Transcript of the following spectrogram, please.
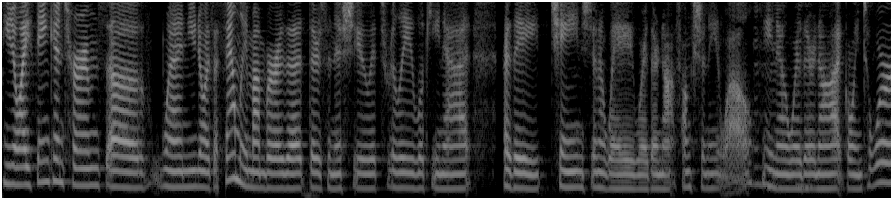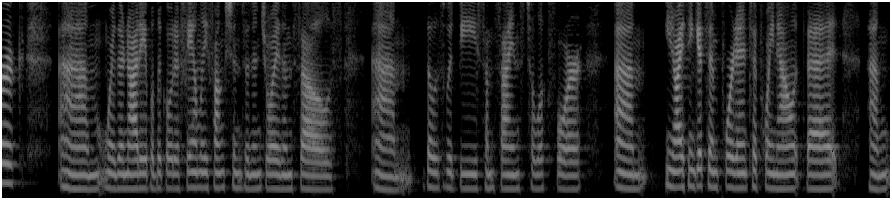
you know, I think in terms of when you know as a family member that there's an issue, it's really looking at are they changed in a way where they're not functioning well, you know, where they're not going to work, um, where they're not able to go to family functions and enjoy themselves. Um, those would be some signs to look for. Um, you know, I think it's important to point out that um,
